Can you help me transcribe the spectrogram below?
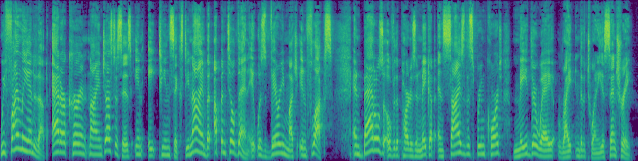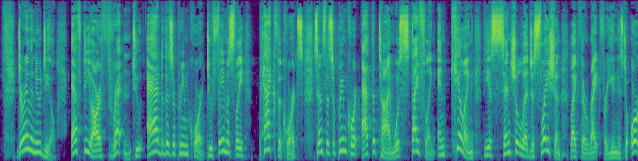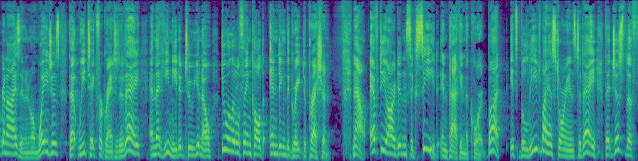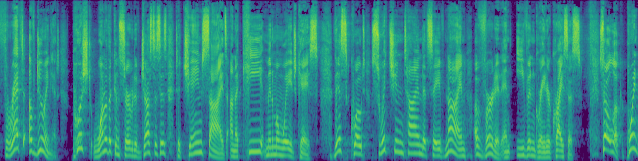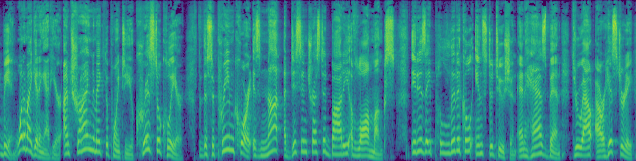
We finally ended up at our current nine justices in 1869, but up until then, it was very much in flux. And battles over the partisan makeup and size of the Supreme Court made their way right into the 20th century. During the New Deal, FDR threatened to add to the Supreme Court to famously pack the courts, since the Supreme Court at the time was stifling and killing the essential legislation like the right for unions to organize and minimum wages that we take for granted today, and that he needed to, you know, do a little thing called ending the Great Depression. Now, FDR didn't succeed in packing the court, but it's believed by historians today that just the threat of doing it pushed one of the conservative justices to change sides on a key minimum wage case. This, quote, switch in time that saved nine averted an even greater crisis. So, look, point being, what am I getting at here? I'm trying to make the point to you crystal clear that the Supreme Court is not a disinterested body of law monks. It is a political institution and has been throughout our history.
